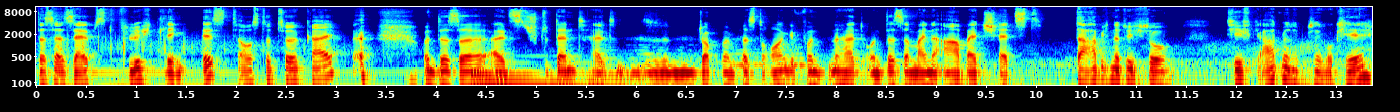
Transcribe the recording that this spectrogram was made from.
dass er selbst Flüchtling ist aus der Türkei und dass er als Student halt einen Job beim Restaurant gefunden hat und dass er meine Arbeit schätzt. Da habe ich natürlich so tief geatmet und gesagt, okay,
